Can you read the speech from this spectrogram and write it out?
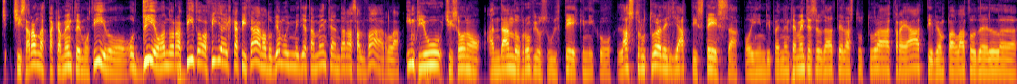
C- ci sarà un attaccamento emotivo. Oddio, hanno rapito la figlia del capitano, dobbiamo immediatamente andare a salvarla. In più ci sono, andando proprio sul tecnico, la struttura degli atti stessa. Poi indipendentemente se usate la struttura a tre atti, abbiamo parlato della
